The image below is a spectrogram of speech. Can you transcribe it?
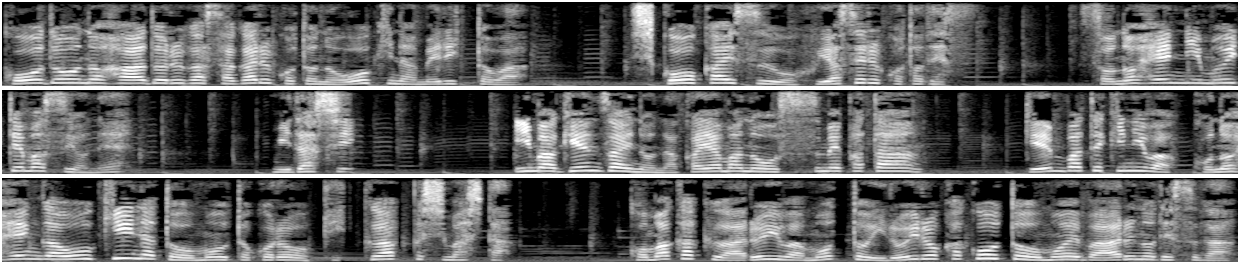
行動のハードルが下がることの大きなメリットは、試行回数を増やせることです。その辺に向いてますよね。見出し。今現在の中山のおすすめパターン。現場的にはこの辺が大きいなと思うところをピックアップしました。細かくあるいはもっと色々書こうと思えばあるのですが、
